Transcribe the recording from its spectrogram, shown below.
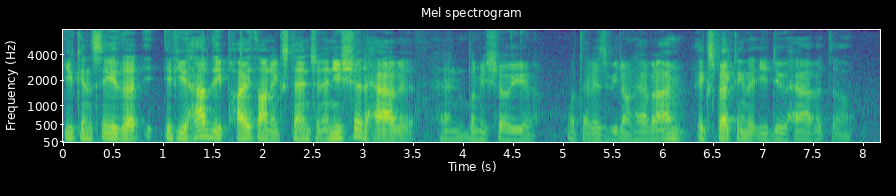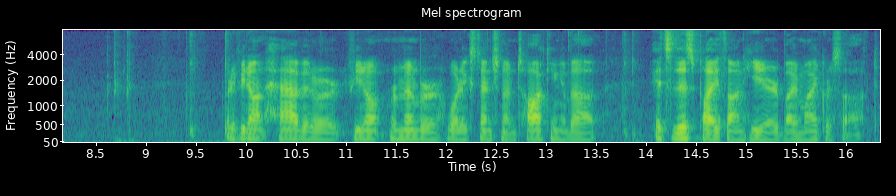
you can see that if you have the Python extension, and you should have it, and let me show you what that is if you don't have it. I'm expecting that you do have it though. But if you don't have it or if you don't remember what extension I'm talking about, it's this Python here by Microsoft.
